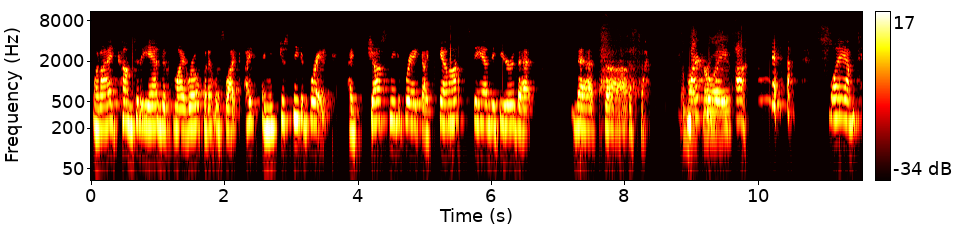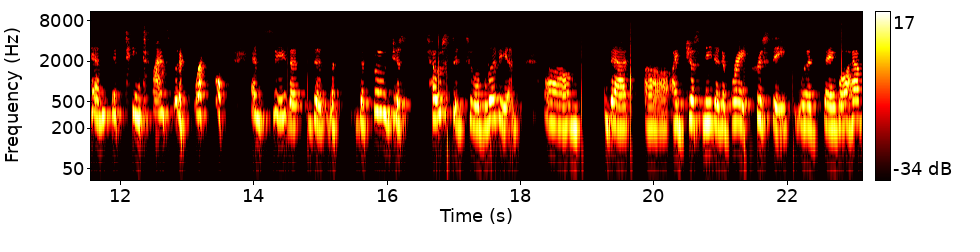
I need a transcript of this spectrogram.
When I had come to the end of my rope and it was like, I, I just need a break. I just need a break. I cannot stand to hear that, that, uh, the microwave. uh, slam 10, 15 times in a row and see that the, the, the food just toasted to oblivion. Um, that, uh, I just needed a break. Christy would say, well, have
